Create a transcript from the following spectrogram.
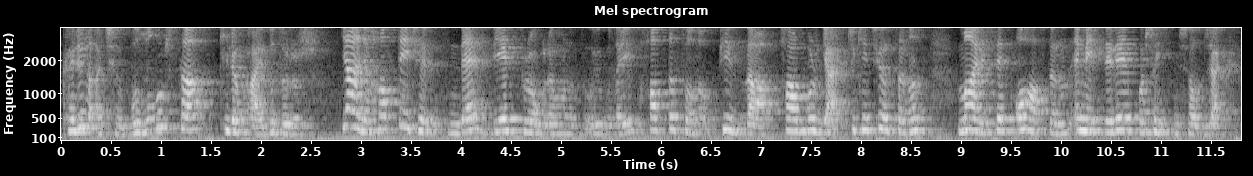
Kalori açığı bozulursa kilo kaybı durur. Yani hafta içerisinde diyet programınızı uygulayıp hafta sonu pizza, hamburger tüketiyorsanız maalesef o haftanın emekleri boşa gitmiş olacak.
